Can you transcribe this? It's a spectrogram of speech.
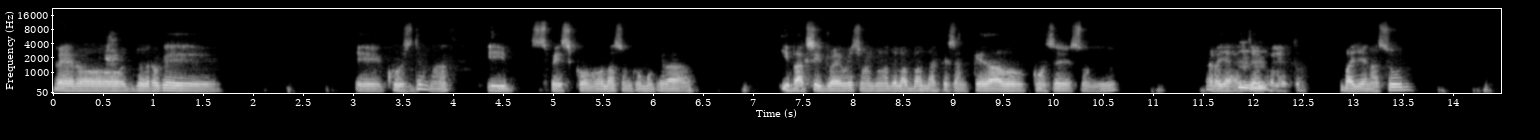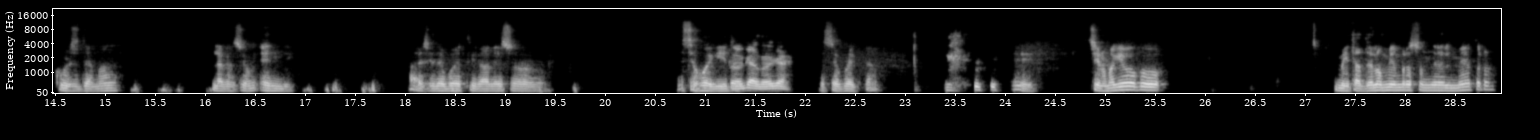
Pero yo creo que eh, Cruise the Math y Space Corolla son como que la... y Backseat Drivers son algunas de las bandas que se han quedado con ese sonido. Pero ya, este es el proyecto. Ballena Azul, Cruise the Math, la canción Andy. A ver si te puedes tirar eso, ese jueguito. Toca, toca. Ese breakdown. eh, si no me equivoco, mitad de los miembros son del metro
